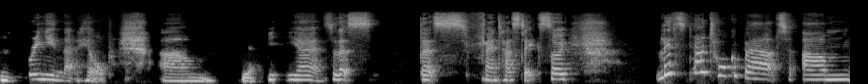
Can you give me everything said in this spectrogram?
mm-hmm. bring in that help. Um, yeah, yeah. So that's that's fantastic. So let's now talk about um,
